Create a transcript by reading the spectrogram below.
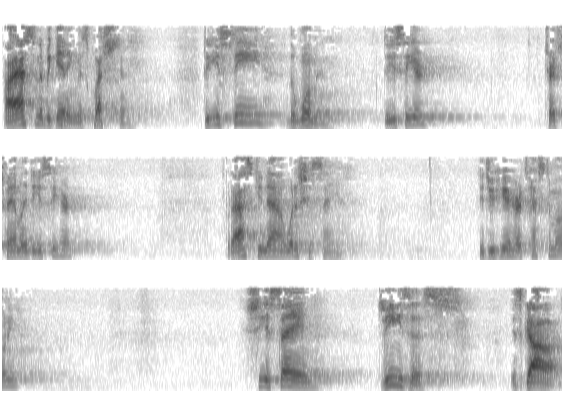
I asked in the beginning this question. Do you see the woman? Do you see her? Church family, do you see her? But I ask you now, what is she saying? Did you hear her testimony? She is saying, Jesus is God.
